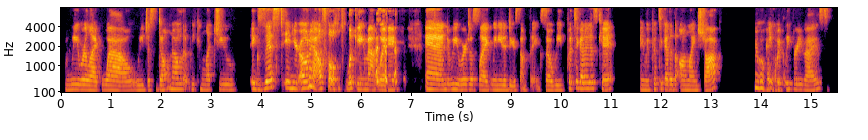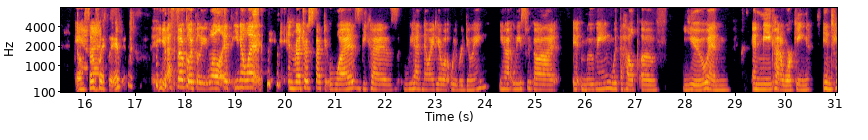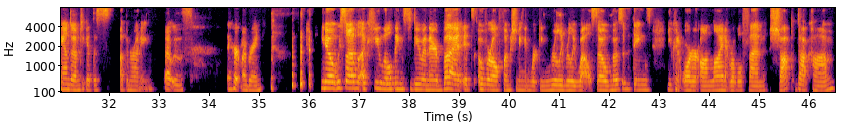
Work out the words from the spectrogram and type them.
we were like, wow, we just don't know that we can let you exist in your own household looking that way. and we were just like, we need to do something. So we put together this kit and we put together the online shop pretty oh. quickly for you guys. Oh, so quickly. yeah, so quickly. Well, it you know what? In retrospect, it was because we had no idea what we were doing. You know, at least we got it moving with the help of you and and me kind of working in tandem to get this up and running. That was it hurt my brain. you know, we still have a few little things to do in there, but it's overall functioning and working really, really well. So most of the things you can order online at rebelfemmeshop.com.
